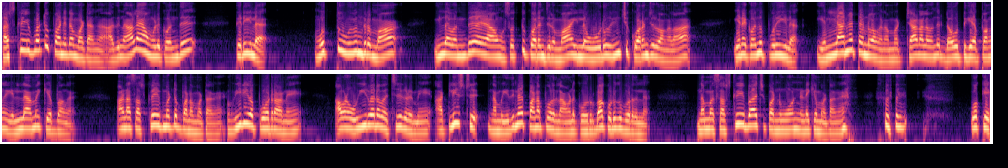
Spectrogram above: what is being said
சப்ஸ்கிரைப் மட்டும் பண்ணிட மாட்டாங்க. அதனால அவங்களுக்கு வந்து தெரியல. முத்து உதிர்ந்துருமா இல்லை வந்து அவங்க சொத்து குறைஞ்சிருமா? இல்லை ஒரு இன்ச்சு குறைஞ்சிருவாங்களா? எனக்கு வந்து புரியல. எல்லாமே பண்ணுவாங்க. நம்ம சேனலில் வந்து டவுட் கேட்பாங்க. எல்லாமே கேட்பாங்க. ஆனால் சப்ஸ்கிரைப் மட்டும் பண்ண மாட்டாங்க. வீடியோ போடுறானே. அவனை உயிரோட வச்சுருக்கணுமே. அட்லீஸ்ட் நம்ம எதுவுமே பண்ண போகிறதில்ல அவனுக்கு ஒரு ரூபா கொடுக்க போகிறதில்ல நம்ம சப்ஸ்கிரைபாச்சும் பண்ணுவோன்னு நினைக்க மாட்டாங்க. Okay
